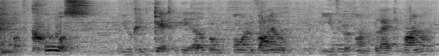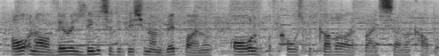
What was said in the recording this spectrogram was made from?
And of course, can get the album on vinyl, either on black vinyl Or on our very limited edition on red vinyl, all of course with cover art by Sarah Cowboy.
